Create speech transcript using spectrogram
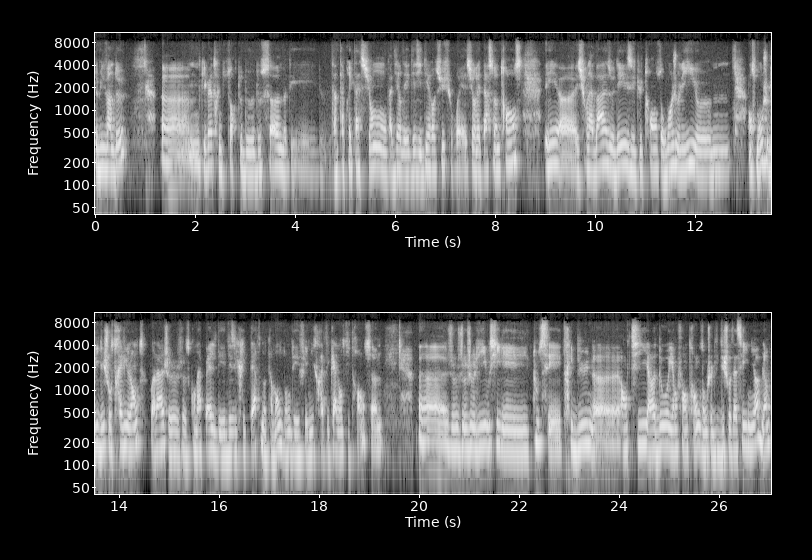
2022. Euh, qui va être une sorte de, somme d'interprétation, on va dire, des, idées reçues sur, les personnes trans et, euh, sur la base des études trans. Donc moi, je lis, euh, en ce moment, je lis des choses très violentes, voilà, ce qu'on appelle des, des écrits de terre, notamment, donc des féministes radicales anti-trans. Je, lis aussi les, toutes ces tribunes anti-ados et enfants trans, donc je lis des choses assez ignobles. Hein.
